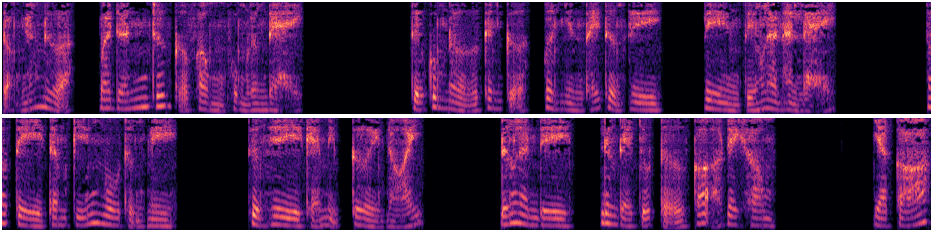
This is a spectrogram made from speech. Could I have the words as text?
đoạn ngắn nữa mới đến trước cửa phòng phùng lân đệ. Tiểu cung nữ canh cửa vừa nhìn thấy Thường Hy, liền tiến lên hành lễ. Nó tì tâm kiến ngu thượng nghi. Thường Hy khẽ mỉm cười nói. Đứng lên đi, lương đệ chủ tử có ở đây không? Dạ có,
